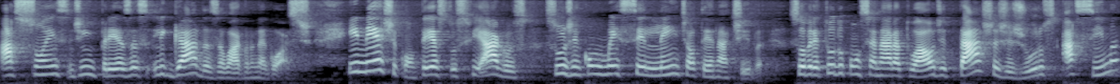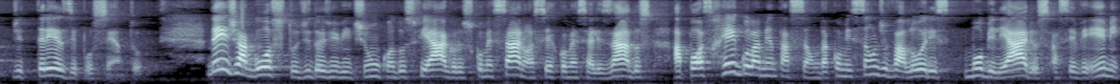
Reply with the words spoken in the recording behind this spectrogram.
ações de empresas ligadas ao agronegócio. E neste contexto, os fiagros surgem como uma excelente alternativa sobretudo com o cenário atual de taxas de juros acima de 13%. Desde agosto de 2021, quando os fiagros começaram a ser comercializados, após regulamentação da Comissão de Valores Mobiliários, a CVM,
